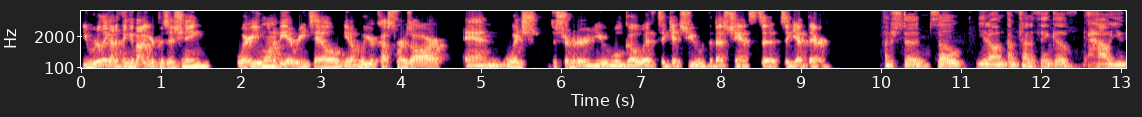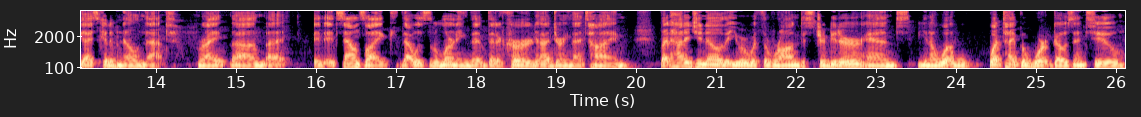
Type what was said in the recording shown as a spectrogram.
you really got to think about your positioning, where you want to be at retail, you know, who your customers are, and which distributor you will go with to get you the best chance to, to get there. Understood. So, you know, I'm, I'm trying to think of how you guys could have known that, right? Um, uh, it, it, sounds like that was the learning that, that occurred uh, during that time. But how did you know that you were with the wrong distributor? And, you know, what, what type of work goes into,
